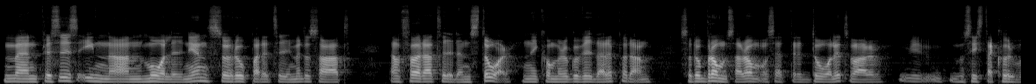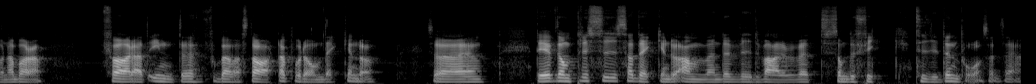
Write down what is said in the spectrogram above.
Men precis innan mållinjen så ropade teamet och sa att den förra tiden står, ni kommer att gå vidare på den. Så då bromsar de och sätter ett dåligt varv, de sista kurvorna bara, för att inte få behöva starta på de däcken då. Så eh, det är de precisa däcken du använder vid varvet som du fick tiden på, så att säga.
